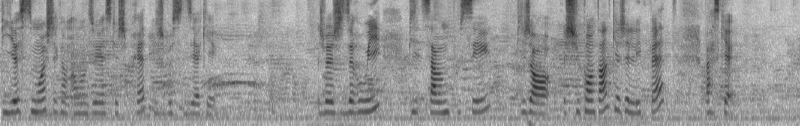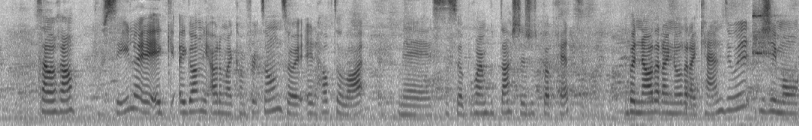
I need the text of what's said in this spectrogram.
Puis il y a six mois, j'étais comme, oh mon Dieu, est-ce que je suis prête? Puis je me suis dit, OK, je vais juste dire oui, puis ça va me pousser. Puis genre, je suis contente que je l'ai faite parce que ça m'a vraiment poussée, là. It, it- got me out of my comfort zone, so it, it helped a lot. Mais c'est ça, pour un bout de temps, j'étais juste pas prête. But now that I know that I can do it, j'ai mon,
